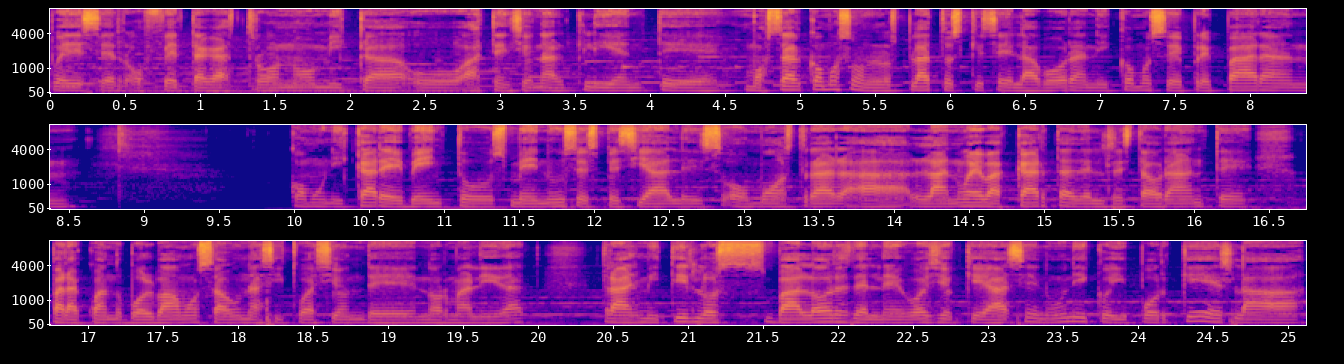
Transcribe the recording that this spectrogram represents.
puede ser oferta gastronómica o atención al cliente, mostrar cómo son los platos que se elaboran y cómo se preparan comunicar eventos, menús especiales o mostrar la nueva carta del restaurante para cuando volvamos a una situación de normalidad. Transmitir los valores del negocio que hacen único y por qué es la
